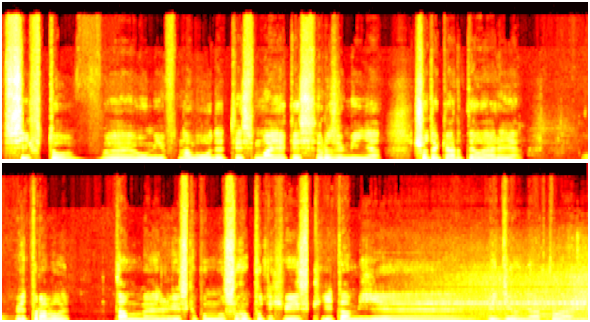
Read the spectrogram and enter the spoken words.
всіх, хто е, умів наводитись, має якесь розуміння, що таке артилерія, відправили. Там е, Львівське, по-моєму, сухопутних військ, і там є відділення артилерії.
